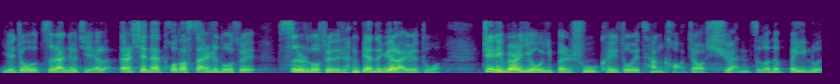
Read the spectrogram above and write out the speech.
也就自然就结了，但是现在拖到三十多岁、四十多岁的人变得越来越多。这里边有一本书可以作为参考，叫《选择的悖论》。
